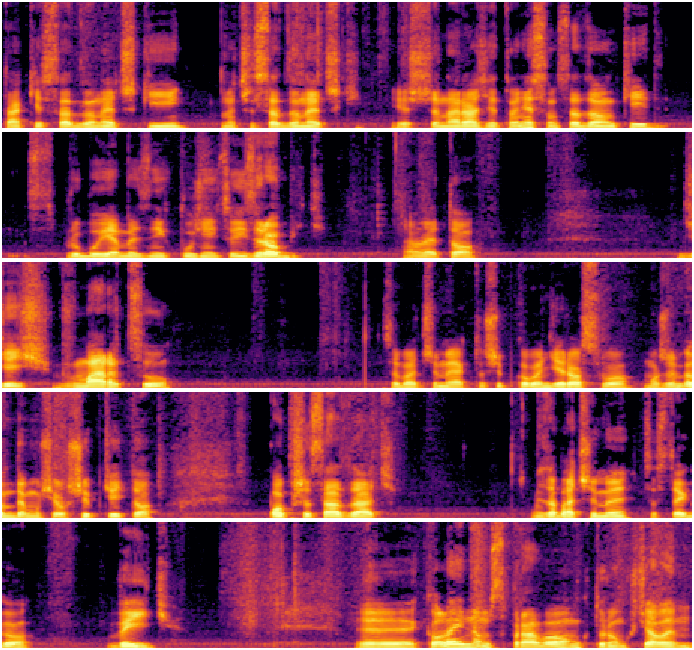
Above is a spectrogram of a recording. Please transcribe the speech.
takie sadzoneczki, znaczy sadzoneczki. Jeszcze na razie to nie są sadzonki, spróbujemy z nich później coś zrobić. Ale to gdzieś w marcu zobaczymy, jak to szybko będzie rosło. Może będę musiał szybciej to poprzesadzać. Zobaczymy, co z tego wyjdzie. E, Kolejną sprawą, którą chciałem,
